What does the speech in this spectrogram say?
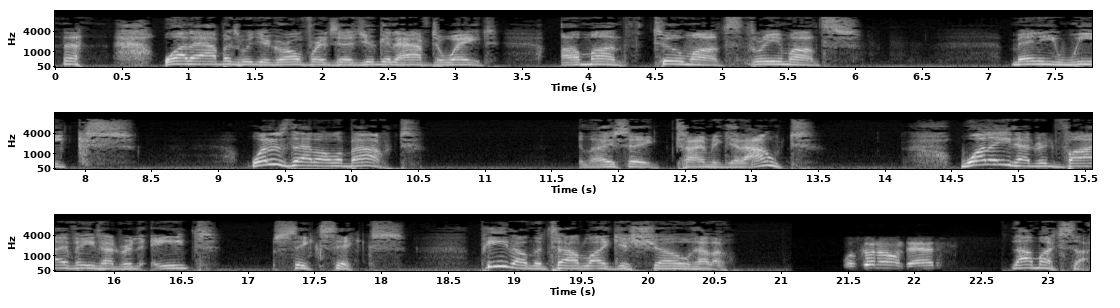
what happens when your girlfriend says you're going to have to wait a month, two months, three months, many weeks. What is that all about? And I say, time to get out. 1-800-5800-866. Pete on the Tom Leykis show. Hello. What's going on, Dad? Not much, son.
